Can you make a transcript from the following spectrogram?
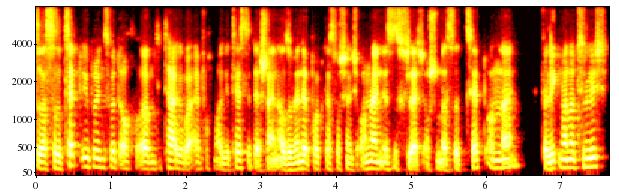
das Rezept übrigens wird auch ähm, die Tage bei einfach mal getestet erscheinen. Also wenn der Podcast wahrscheinlich online ist, ist vielleicht auch schon das Rezept online. Verlinkt man natürlich.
